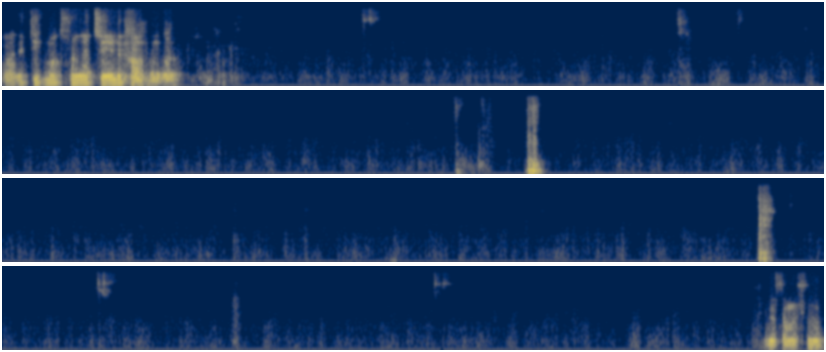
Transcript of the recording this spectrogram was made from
আমাকে ঠিক মতো শোনা যাচ্ছে এটা কনফার্ম করো ঠিক আছে আমরা শুরু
